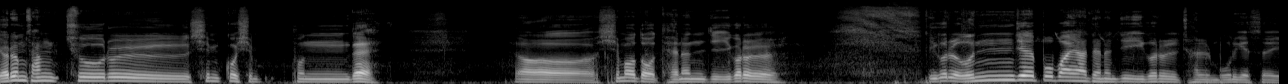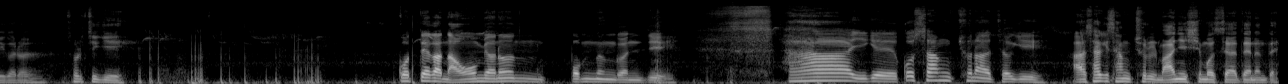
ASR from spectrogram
여름 상추를 심고 싶은데 어 심어도 되는지 이거를 이거를 언제 뽑아야 되는지 이거를 잘 모르겠어요. 이거를 솔직히 꽃대가 나오면은 뽑는 건지 아 이게 꽃상추나 저기 아사기 상추를 많이 심었어야 되는데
